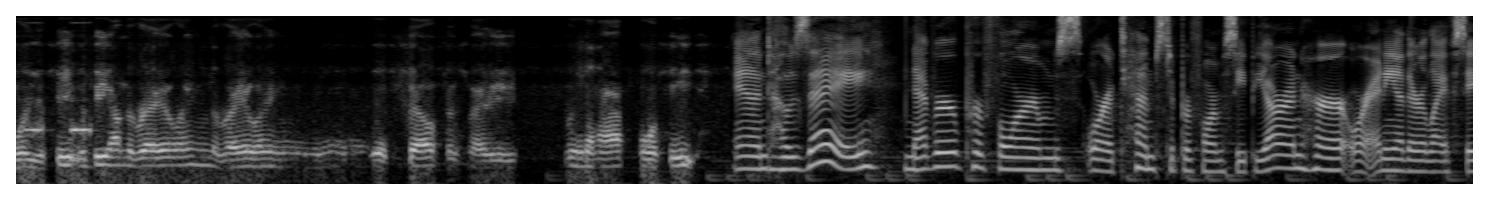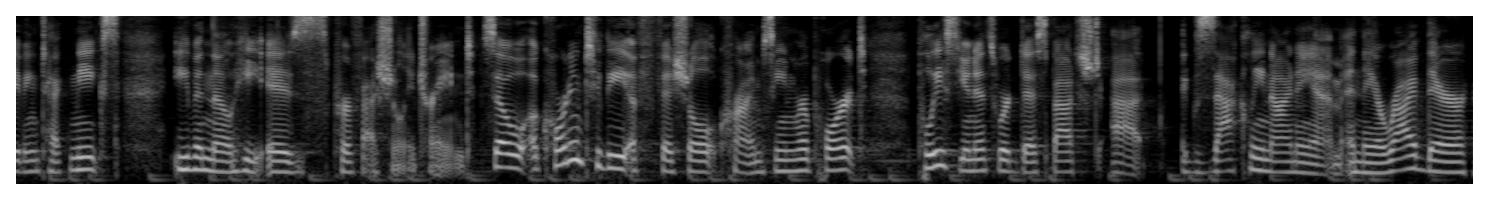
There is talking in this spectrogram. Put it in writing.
where your feet would be on the railing. The railing itself is maybe three and a half, four feet. And Jose never performs or attempts to perform CPR on her or any other life saving techniques, even though he is professionally trained. So, according to the official crime scene report, police units were dispatched at exactly 9 a.m. and they arrived there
